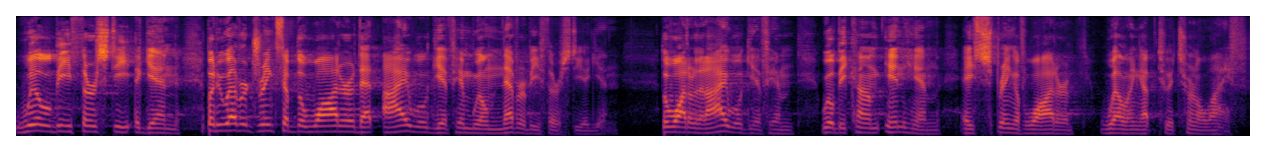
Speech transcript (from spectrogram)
will be thirsty again. But whoever drinks of the water that I will give him will never be thirsty again. The water that I will give him will become in him a spring of water welling up to eternal life.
